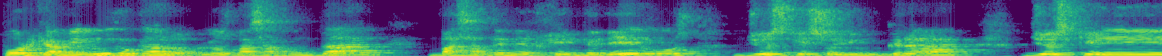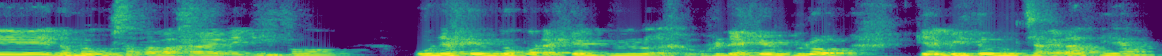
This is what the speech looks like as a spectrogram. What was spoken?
Porque a menudo, claro, los vas a juntar, vas a tener gente de egos, yo es que soy un crack, yo es que no me gusta trabajar en equipo. Un ejemplo, por ejemplo, un ejemplo que me hizo mucha gracia,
